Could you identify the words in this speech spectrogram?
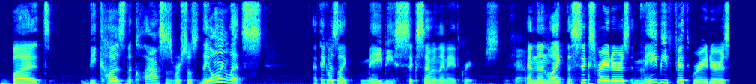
but because the classes were so, they only let, s- I think it was like maybe sixth, seventh, and eighth graders. Okay. And then like the sixth graders, maybe fifth graders,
